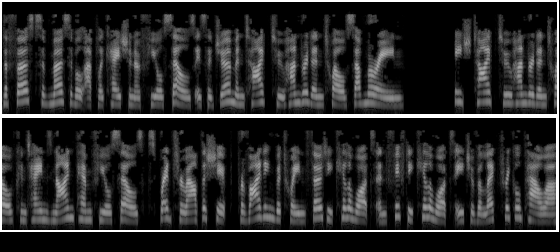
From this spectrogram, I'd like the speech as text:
The first submersible application of fuel cells is the German Type 212 submarine. Each Type 212 contains 9 PEM fuel cells, spread throughout the ship, providing between 30 kW and 50 kW each of electrical power.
